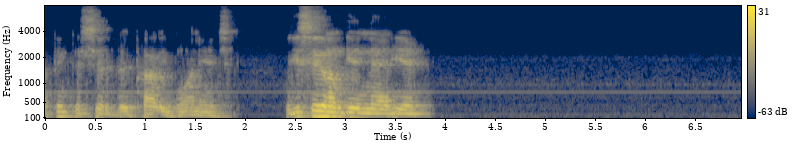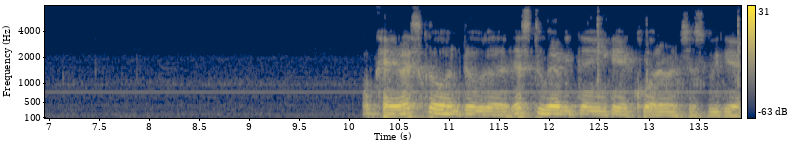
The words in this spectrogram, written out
I think this should have been probably one inch. But you see what I'm getting at here? Okay, let's go and do the, let's do everything here quarter inches we here.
